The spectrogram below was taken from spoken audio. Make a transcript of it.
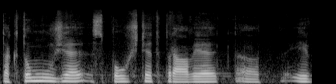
tak to může spouštět právě uh, i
